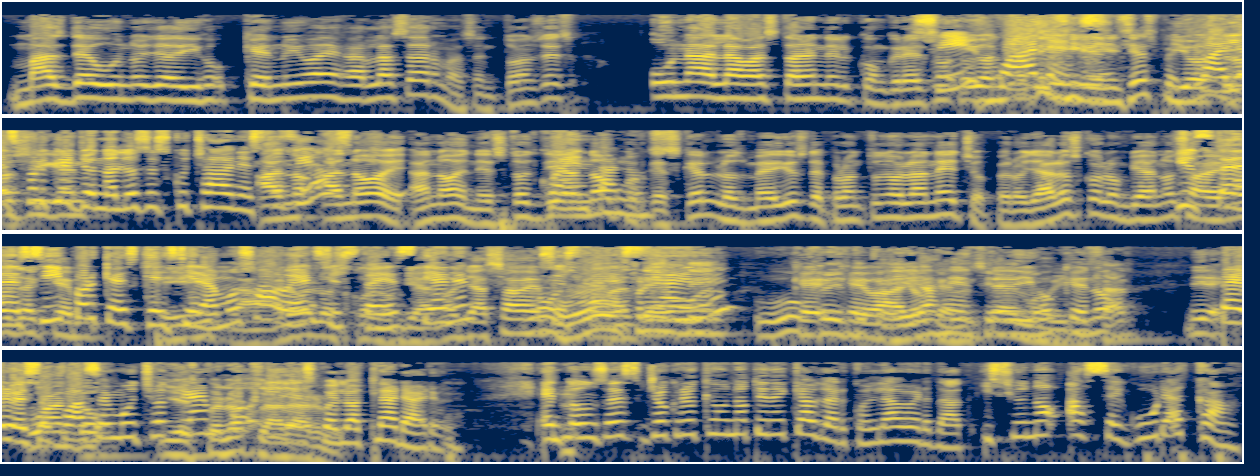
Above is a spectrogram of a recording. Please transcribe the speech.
más de uno ya dijo que no iba a dejar las armas. Entonces, un ala va a estar en el Congreso Sí, y ¿cuáles? y ¿Cuáles? Porque siguen- yo no los he escuchado en estos Ah no, días. ah, no, eh, ah, no, en estos días no, Cuéntanos. porque es que los medios de pronto no lo han hecho, pero ya los colombianos Y sabemos ustedes de sí, que... porque es que Sí, quisiéramos claro, saber si ustedes tienen- ya sabemos si hubo ustedes un frente, tienen- hubo un que, frente que que varias que no gente dijo que no. Mire, Pero eso cuando- fue hace mucho y tiempo y después lo aclararon. Entonces, yo creo que uno tiene que hablar con la verdad. Y si uno asegura acá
